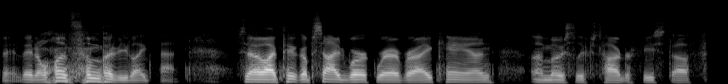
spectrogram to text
they, they don't want somebody like that. So I pick up side work wherever I can, uh, mostly photography stuff.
